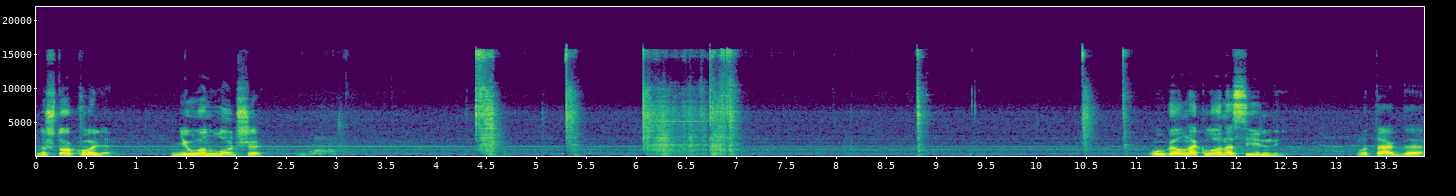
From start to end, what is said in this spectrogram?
Ну что, Коля, не он лучше? Угол наклона сильный. Вот так, да.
